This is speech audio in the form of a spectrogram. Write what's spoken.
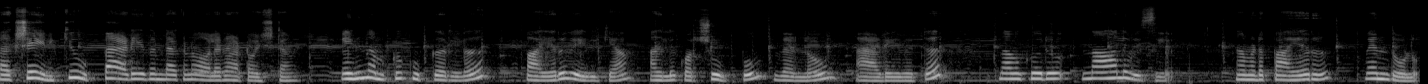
പക്ഷേ എനിക്ക് ഉപ്പ് ആഡ് ചെയ്തുണ്ടാക്കുന്ന ഓലനാട്ടോ ഇഷ്ടം. ഇനി നമുക്ക് കുക്കറിൽ പയർ വേവിക്കാം. അതിൽ കുറച്ച് ഉപ്പും വെള്ളവും ആഡ് ചെയ്തിട്ട് നമുക്കൊരു നാല് വിസിൽ നമ്മുടെ പയർ വെന്തോളും.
